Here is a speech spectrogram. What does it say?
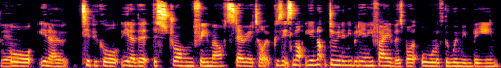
Yeah. or, you know, typical, you know, the, the strong female stereotype because it's not, you're not doing anybody any favours by all of the women being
